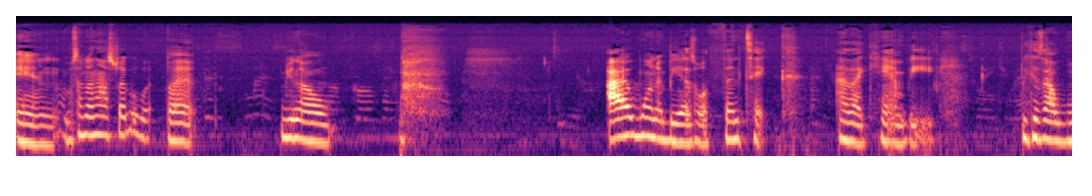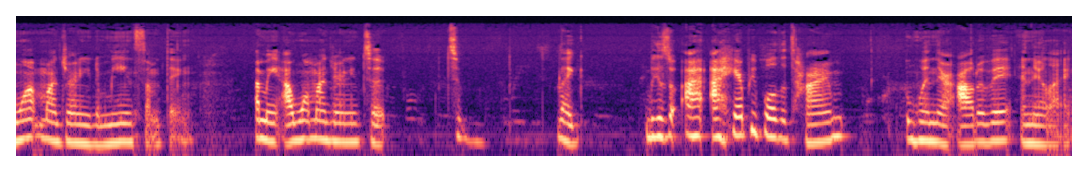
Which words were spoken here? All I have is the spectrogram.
And it was something I struggle with. But, you know, I want to be as authentic as I can be because I want my journey to mean something. I mean, I want my journey to to like because I I hear people all the time when they're out of it and they're like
